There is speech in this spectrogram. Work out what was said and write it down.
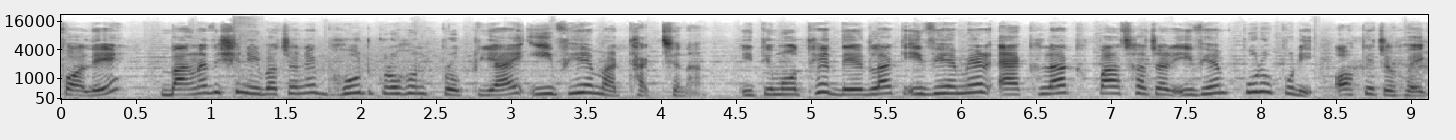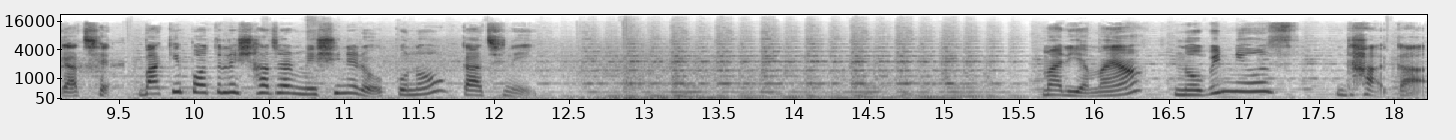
ফলে বাংলাদেশি নির্বাচনে ভোট গ্রহণ প্রক্রিয়ায় ইভিএম আর থাকছে না। ইতিমধ্যে দেড় লাখ ইভিএম এর এক লাখ পাঁচ হাজার ইভিএম পুরোপুরি অকেচ হয়ে গেছে। বাকি পঁয়তাল্লিশ হাজার মেশিনেরও কোনো কাজ নেই। মারিয়া মায়া, নবীন নিউজ, ঢাকা।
